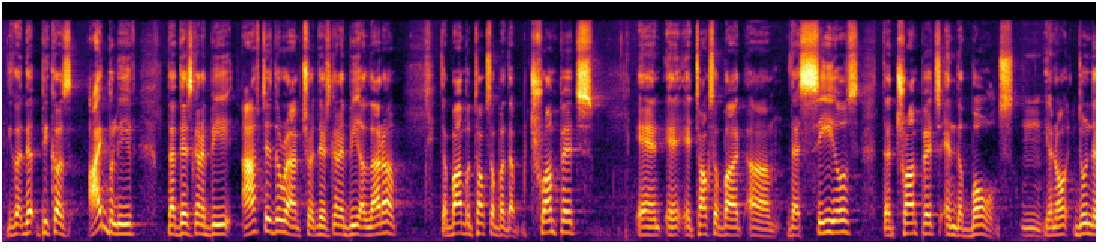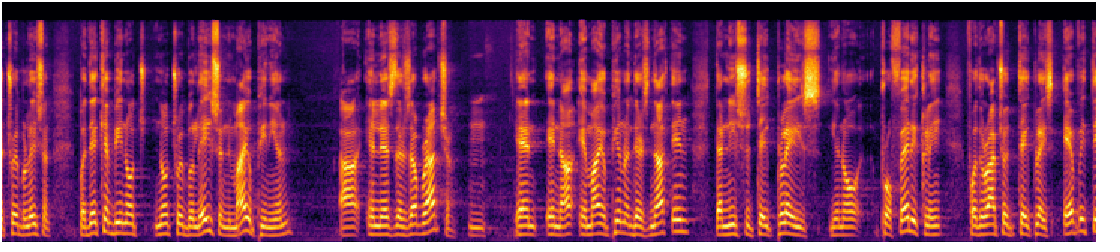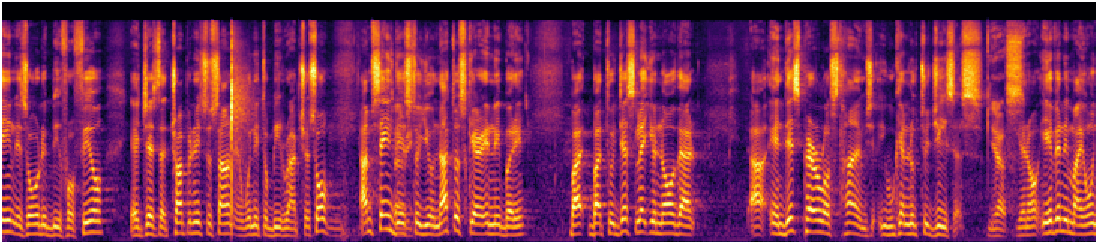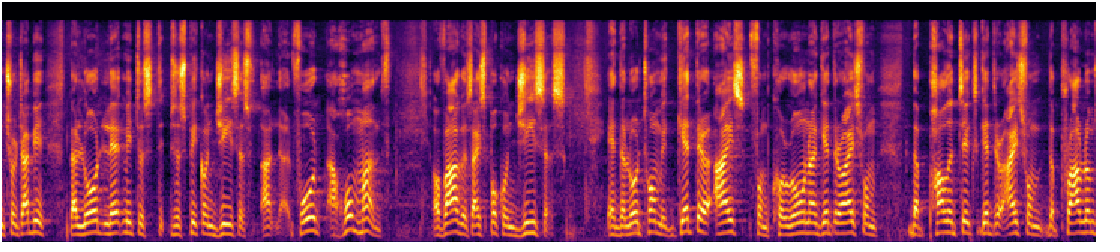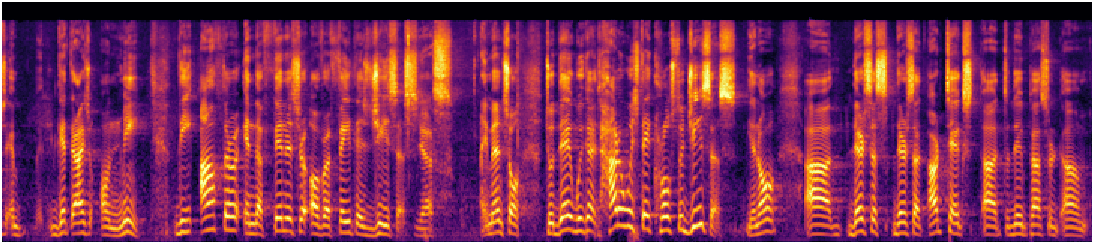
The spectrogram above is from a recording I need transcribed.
because, that, because I believe that there's going to be after the rapture, there's going to be a lot of. The Bible talks about the trumpets, and it, it talks about um, the seals, the trumpets, and the bowls. You know, during the tribulation, but there can be no no tribulation, in my opinion, uh, unless there's a rapture. And in, uh, in my opinion, there's nothing that needs to take place, you know, prophetically for the rapture to take place. Everything is already be fulfilled. It's just the trumpet needs to sound and we need to be raptured. So I'm saying this to you, not to scare anybody, but, but to just let you know that uh, in these perilous times, you can look to Jesus. Yes. You know, even in my own church, I've been, the Lord led me to, to speak on Jesus. Uh, for a whole month of August, I spoke on Jesus. And the Lord told me, get their eyes from Corona, get their eyes from the politics, get their eyes from the problems, and get their eyes on me. The author and the finisher of our faith is Jesus. Yes. Amen. So today we're going. to How do we stay close to Jesus? You know, uh, there's a there's a our text uh, today, Pastor um,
